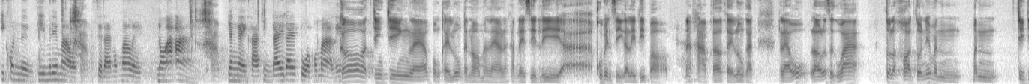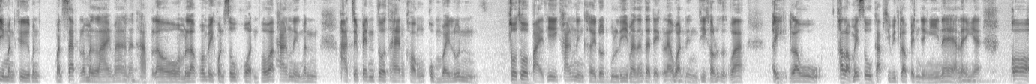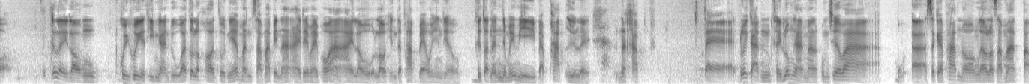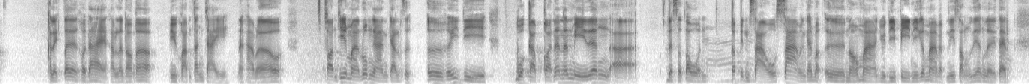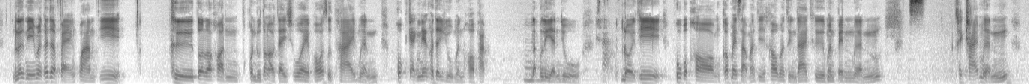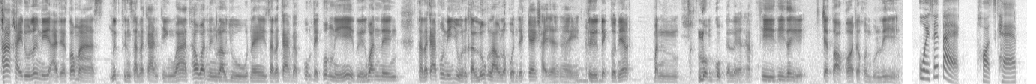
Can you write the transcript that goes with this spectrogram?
อีกคนหนึ่งที่ไม่ได้มาวันครันี้บเสียดายมาก ๆ เลย น้องอาอ่านครับ ยังไงคะถึงได้ได้ตัวเขามาเลย ก็จริงๆแล้วผมเคยร่วมกับน้องมาแล้วนะครับ ในซีรีส์อ่าคู่เป็นสีกับเลดี้ปอบนะครับ ก็เคยร่วมกัน แล้วเรารู้สึกว่าตัวละครตัวเนี้ยมันมันจริง ๆ มันคือมันมันแซบแล้วมันร้ายมากนะครับ เราเราก็เป็นคนสู้คน เพราะว่าครั้งหนึ่งมันอาจจะเป็นตัวแทนของกลุ่มวัยรุ่น ทั่วๆไปที่ครั้งหนึ่งเคยโดนบูลลี่มาตั้งแต่เด็กแล้ววันหนึ่งที่เขารู้สึกว่า เอ้ยเราถ้าเราไม่สู้กับชีวิตเราเป็นอย่างนี้แน่อะไรเงี้ยก็ก็เลยลองคุยคุยกับทีมงานดูว่าตัวละครตัวเนี้ยมันสามารถเป็นอาไอได้ไหมเพราะว่าอาไอเราเราเห็นแต่ภาพแบลอย่างเดียว คือตอนนั้นยังไม่มีแบบภาพอื่นเลยค่ะนะครับ แต่ด้วยการเคยร่วมงานมาผมเชื่อว่าบุอ่าศักยภาพน้องแล้วเราสามารถปรับคาแรคเตอร์เขาได้ครับแล้วน้องก็ มีความตั้งใจนะครับ แล้วตอนที่มาร่วมงานกันรู้สึก เออเฮ้ยดี บวกกับก่อนหน้านั้นมีเรื่องเดอะสโตนอ่าก็เป็นสาวซ่าเหมือนกันบอกเออ น้องมาอยู่ดีปีนี้ก็มาแบบนี้สองเรื่องเลย แต่เรื่องนี้มันก็จะแฝงความที่คือตัวละครคนดูต้องเอาใจช่วย เพราะว่าสุดท้ายเหมือนพวกแก๊งเนี้ยเขาจะอยู่เหมือนหอพักนักเรียนอยู่ค่ะโดยที่ผู้ปกครองก็ไม่สามารถที่จะเข้ามาถึงได้คือมันเป็นเหมือน คล้ายๆเหมือน ถ้าใครดูเรื่องนี้อาจจะต้องมานึกถึงสถานการณ์จริงว่า ถ้าวันหนึ่งเราอยู่ในสถานการณ์แบบพวกเด็กพวกนี้ หรือวันหนึ่งสถานการณ์พวกนี้อยู่กับลูกเราเราควรจะแก้ไขยังไง คือเด็กตัวเนี้ยมันรวมกลุ่มกันเลยครับ ที่ที่จะจะต่อกรกับคนบูลลี่ อวยไส้แตกพอดแคสต์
